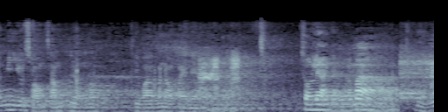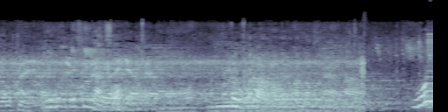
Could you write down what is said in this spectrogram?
มันมีอยู่สองสามเครื่องเนาะที่ว่ามันเอาไปเนี่ยช่วงแรกเนี่ยมันมาเนี่ยโยนกิ่งไปยืมไปสี่การสิเสียบเกียรติมันมันมันมันมันมันมันงานมาก โอ้ย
